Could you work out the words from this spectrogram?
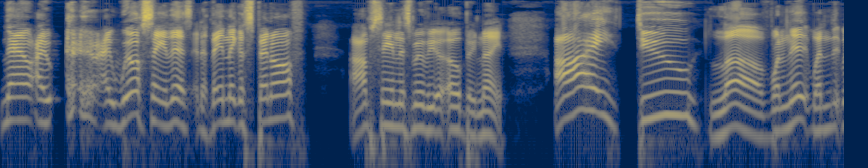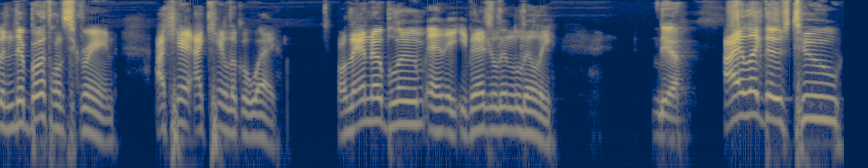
Now, I I will say this, and if they make a spinoff, I'm seeing this movie opening night. I do love when they, when when they're both on screen. I can't I can't look away. Orlando Bloom and Evangeline Lilly. Yeah. I like those two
